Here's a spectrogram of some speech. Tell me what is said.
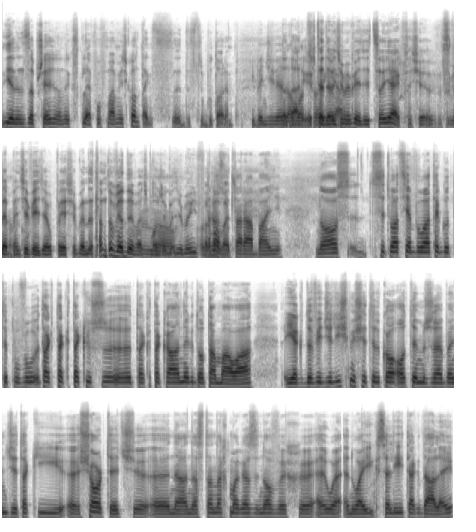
jeden z zaprzyjaźnionych sklepów ma mieć kontakt z dystrybutorem I będzie do wiadomo, co Wtedy i będziemy wiedzieć, co i jak. W sensie sklep No. będzie wiedział, bo ja się będę tam dowiadywać, może No, będziemy Od razu informować. tarabań. No, sytuacja była tego typu, tak, tak, tak już, e, tak, taka anegdota mała. Jak dowiedzieliśmy się tylko o tym, że będzie taki e, shortage e, na, na stanach magazynowych NYXL i tak dalej,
